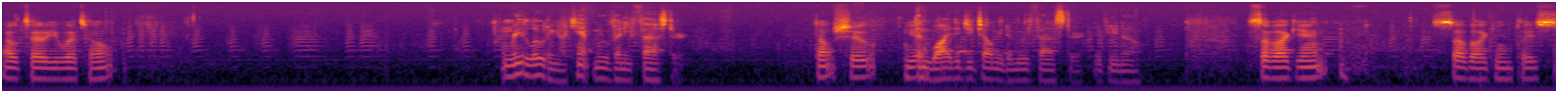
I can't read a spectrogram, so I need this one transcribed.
I'll tell you where to hold. I'm reloading, I can't move any faster. Don't shoot. Yeah. Then why did you tell me to move faster, if you know? Savagian. Savagian, please.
